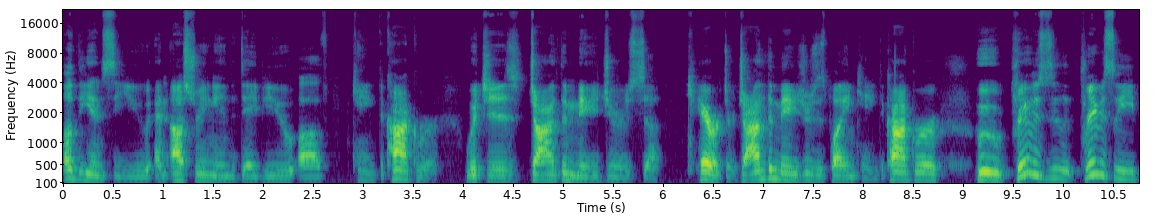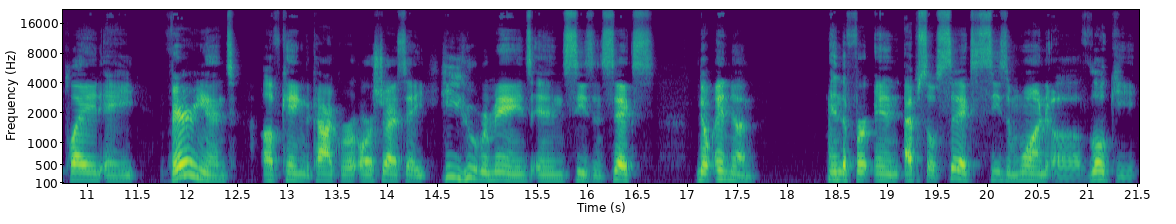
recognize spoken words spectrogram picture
of the MCU and ushering in the debut of Kang the Conqueror, which is Jonathan Majors' uh, character. Jonathan Majors is playing Kang the Conqueror, who previously previously played a variant of Kang the Conqueror, or should I say, He Who Remains in season six no, in um, in the fir- in episode six, season one of Loki.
